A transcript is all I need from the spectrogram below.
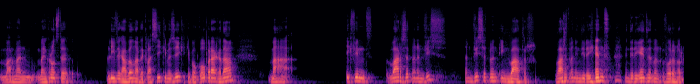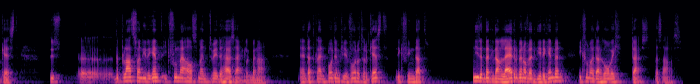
Maar mijn, mijn grootste liefde gaat wel naar de klassieke muziek. Ik heb ook opera gedaan. Maar ik vind, waar zet men een vis? Een vis zet men in water. Waar zet men een dirigent? Een dirigent zet men voor een orkest. Dus eh, de plaats van dirigent, ik voel mij als mijn tweede huis eigenlijk bijna. En dat klein podiumpje voor het orkest, ik vind dat... Niet omdat ik dan leider ben of dat ik dirigent ben, ik voel me daar gewoon weg thuis. Dat is alles.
